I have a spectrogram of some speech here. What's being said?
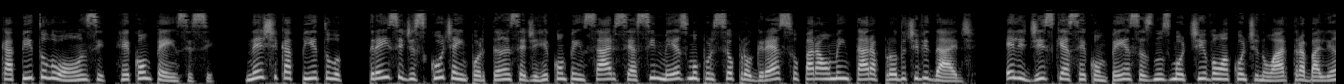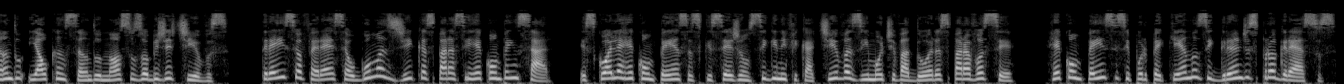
Capítulo 11 Recompense-se. Neste capítulo, Tracy discute a importância de recompensar-se a si mesmo por seu progresso para aumentar a produtividade. Ele diz que as recompensas nos motivam a continuar trabalhando e alcançando nossos objetivos. Tracy oferece algumas dicas para se recompensar. Escolha recompensas que sejam significativas e motivadoras para você. Recompense-se por pequenos e grandes progressos.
